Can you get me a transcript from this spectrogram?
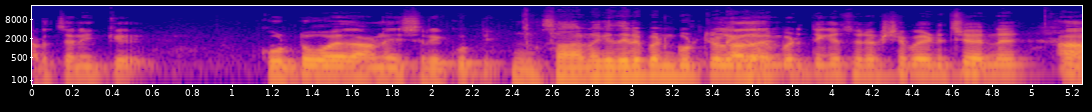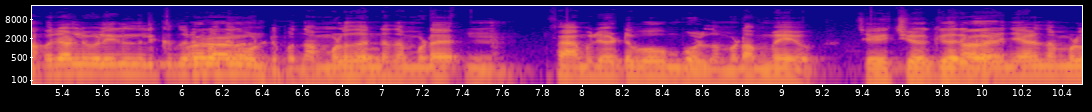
അർച്ചനയ്ക്ക് കൂട്ടുപോയതാണ് ശ്രീകുട്ടി. സാധാരണഗതിയിൽ പെൺകുട്ടികൾ വരുമ്പോഴത്തേക്ക് സുരക്ഷ പേടിച്ച് തന്നെ. ഒരാൾ വെളിയിൽ നിൽക്കുന്ന ഒരു പതിവുണ്ട്. ഇപ്പൊ നമ്മൾ തന്നെ നമ്മുടെ. ഫാമിലിയായിട്ട് പോകുമ്പോൾ നമ്മുടെ അമ്മയോ ചേച്ചിയോ കയറി കഴിഞ്ഞാൽ നമ്മൾ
